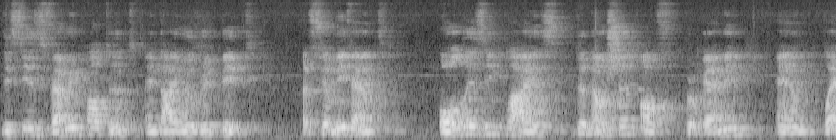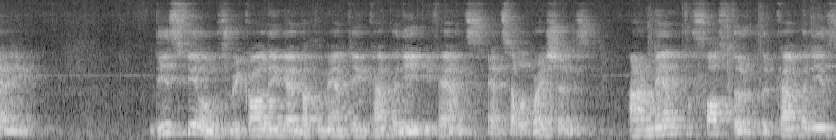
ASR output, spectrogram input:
This is very important and I will repeat. A film event always implies the notion of programming and planning. These films recording and documenting company events and celebrations are meant to foster the company's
